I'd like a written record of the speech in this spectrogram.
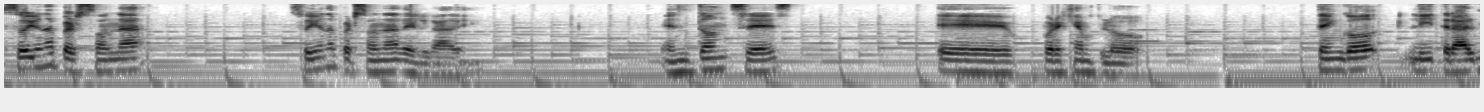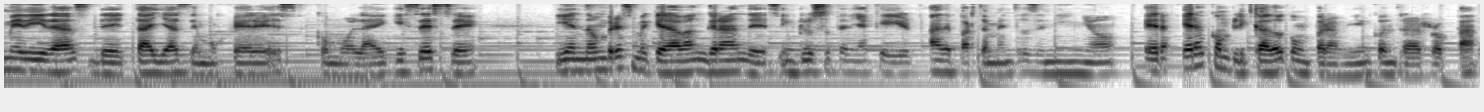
soy una persona soy una persona delgada entonces eh, por ejemplo tengo literal medidas de tallas de mujeres como la XS y en hombres me quedaban grandes, incluso tenía que ir a departamentos de niño. Era, era complicado como para mí encontrar ropa.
